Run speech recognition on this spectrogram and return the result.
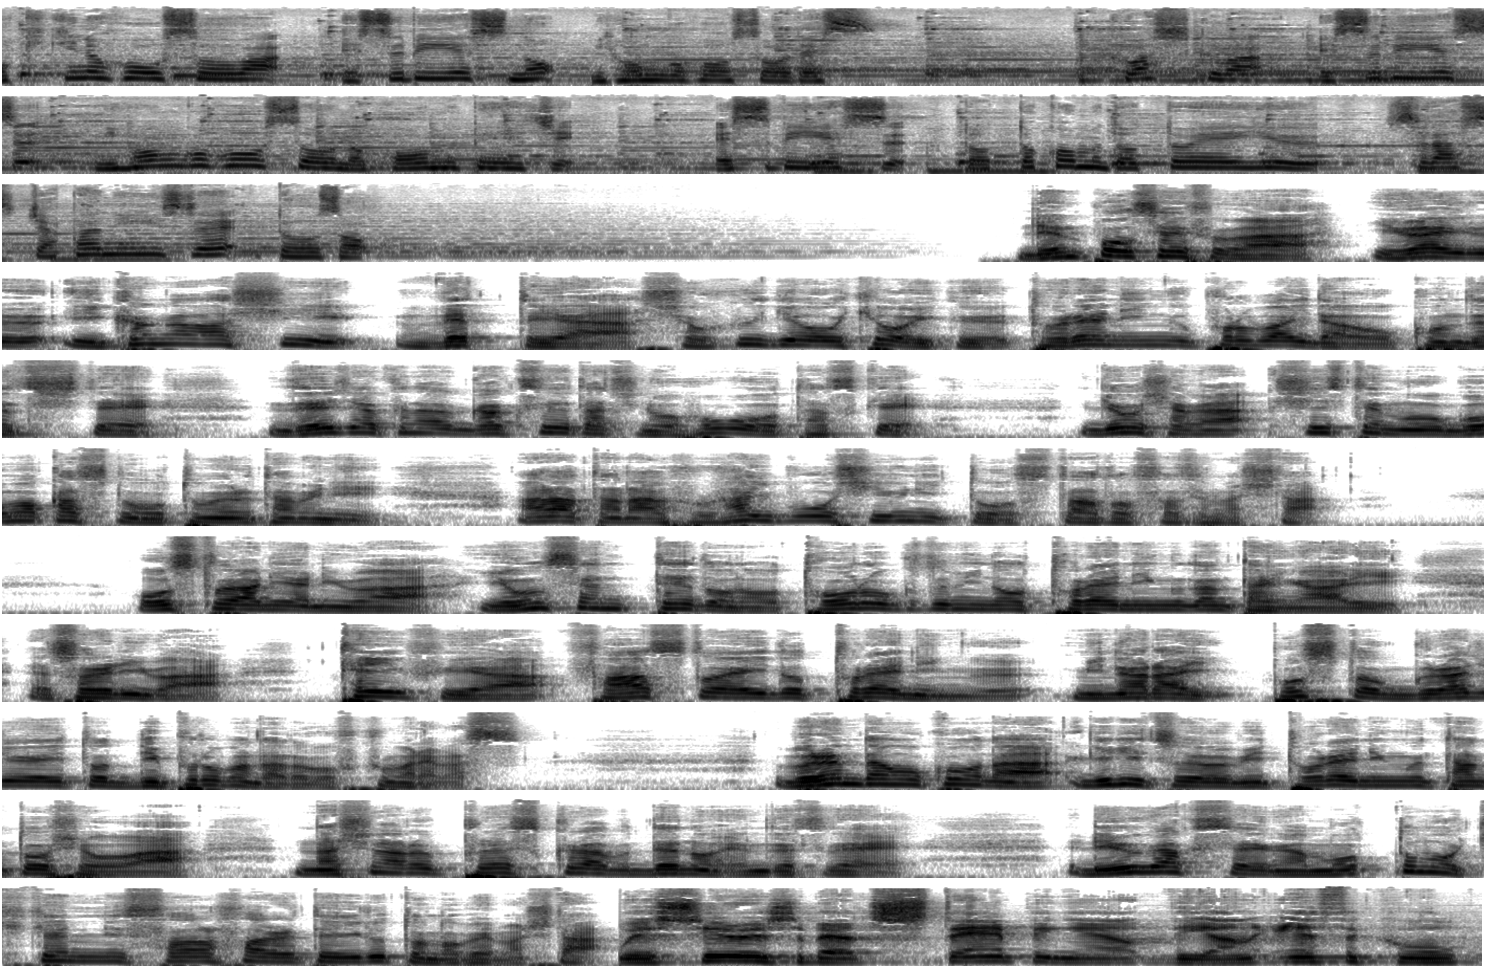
お聞きの放送は SBS の日本語放送です詳しくは SBS 日本語放送のホームページ sbs.com.au スラスジャパニーズへどうぞ連邦政府は、いわゆるいかがわしいベッドや職業教育、トレーニングプロバイダーを根絶して、脆弱な学生たちの保護を助け、業者がシステムをごまかすのを止めるために、新たな腐敗防止ユニットをスタートさせました。オーストラリアには4000程度の登録済みのトレーニング団体があり、それにはテイフやファーストエイドトレーニング、見習い、ポストグラジュエイトディプロマなども含まれます。ブレンダン・オコーナー技術及びトレーニング担当省は、ナショナルプレスクラブでの演説で、留学生が最も危険にさらされていると述べました。We're serious about stamping out the unethical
